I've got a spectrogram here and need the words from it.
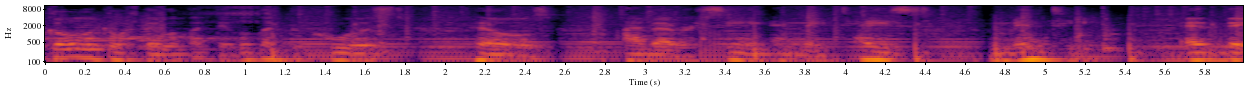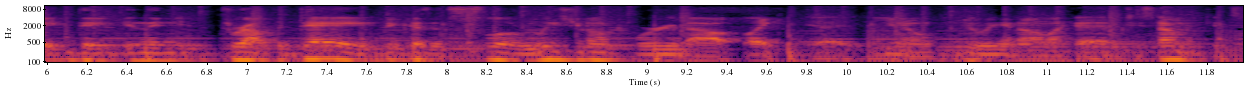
go look at what they look like. They look like the coolest pills I've ever seen, and they taste minty. And they, they and then throughout the day because it's slow release, you don't have to worry about like uh, you know doing it on like an empty stomach. It's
